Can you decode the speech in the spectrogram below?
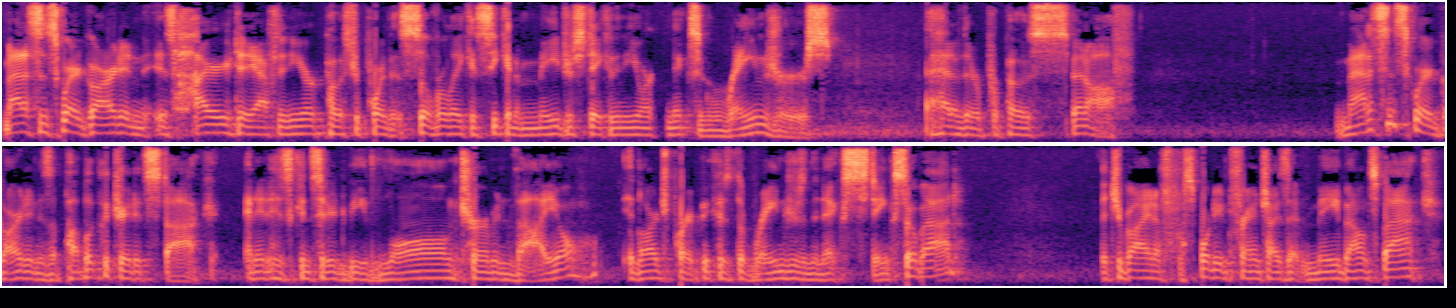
Madison Square Garden is hired today after the New York Post reported that Silver Lake is seeking a major stake in the New York Knicks and Rangers ahead of their proposed spinoff. Madison Square Garden is a publicly traded stock, and it is considered to be long term in value, in large part because the Rangers and the Knicks stink so bad that you're buying a sporting franchise that may bounce back.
